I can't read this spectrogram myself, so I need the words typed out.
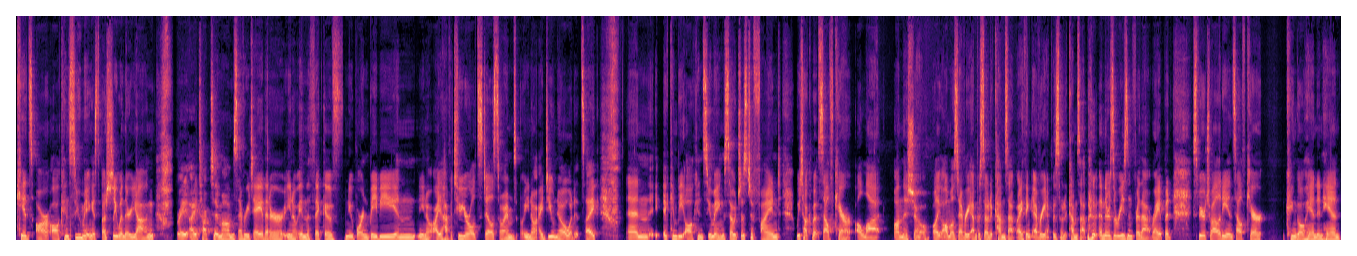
kids are all consuming, especially when they're young, right? I talk to moms every day that are, you know, in the thick of newborn baby. And, you know, I have a two year old still. So I'm, you know, I do know what it's like. And it can be all consuming. So just to find, we talk about self care a lot on this show. Like almost every episode it comes up. I think every episode it comes up. and there's a reason for that, right? But spirituality and self-care can go hand in hand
